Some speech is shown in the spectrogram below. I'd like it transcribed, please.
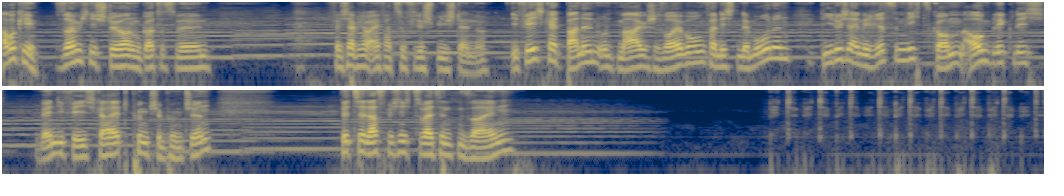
Aber okay, soll mich nicht stören, um Gottes Willen. Vielleicht habe ich auch einfach zu viele Spielstände. Die Fähigkeit Bannen und magische Säuberung vernichten Dämonen, die durch einen Riss im Nichts kommen, augenblicklich, wenn die Fähigkeit, Pünktchen, Pünktchen. Bitte lass mich nicht zu weit hinten sein. Bitte, bitte, bitte, bitte, bitte, bitte, bitte, bitte, bitte.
